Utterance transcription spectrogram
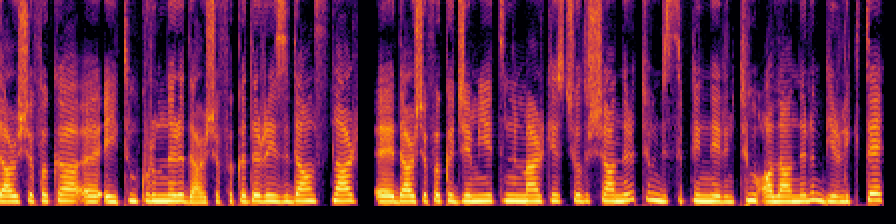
Darüşşafaka e, eğitim kurumları, Darüşşafaka'da rezidanslar, e, Darüşşafaka Cemiyeti'nin merkez çalışanları tüm disiplinlerin, tüm alanların birlikte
